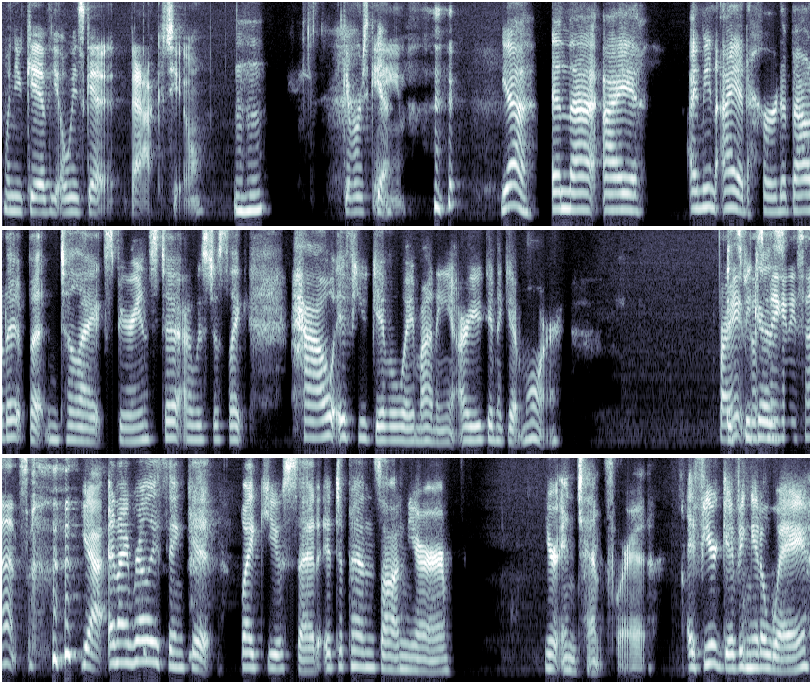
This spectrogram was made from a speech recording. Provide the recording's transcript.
when you give, you always get back too. Mm-hmm. Givers gain. Yeah. And that I, I mean, I had heard about it, but until I experienced it, I was just like, how, if you give away money, are you going to get more? Right? It's It doesn't make any sense. yeah and i really think it like you said it depends on your your intent for it if you're giving it away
